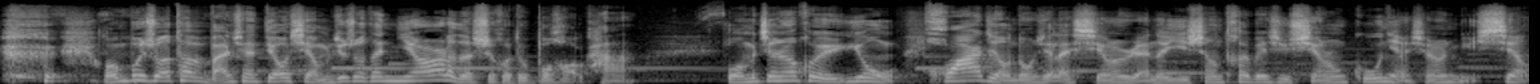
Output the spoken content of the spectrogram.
我们不说它完全凋谢，我们就说它蔫了的时候都不好看。我们经常会用花这种东西来形容人的一生，特别去形容姑娘、形容女性，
